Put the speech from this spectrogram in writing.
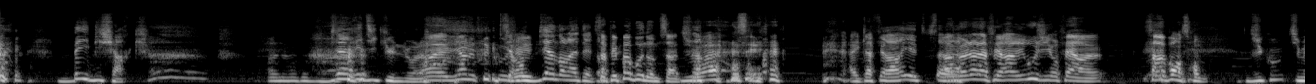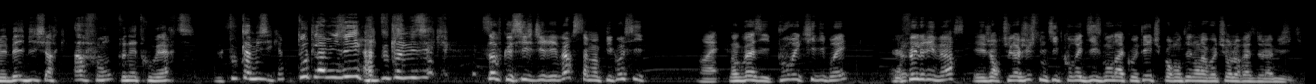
Baby Shark. Oh non. Bien ridicule, voilà. Ouais, bien le truc où Qui rentre bien dans la tête. Ça fait pas bonhomme ça, tu Non. vois. Avec la Ferrari et tout ça. Ah bah là, la Ferrari rouge, ils vont faire. euh, Ça va pas ensemble. Du coup, tu mets Baby Shark à fond, fenêtre ouverte, toute la musique. Hein. Toute la musique Ah, toute la musique Sauf que si je dis reverse, ça m'implique aussi. Ouais. Donc vas-y, pour équilibrer, on fait le reverse et genre tu l'as juste une petite corée de 10 secondes à côté et tu peux remonter dans la voiture le reste de la musique.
